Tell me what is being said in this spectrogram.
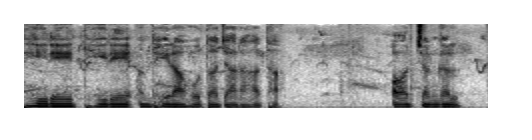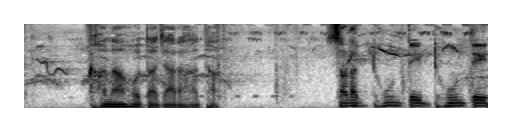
धीरे धीरे अंधेरा होता जा रहा था और जंगल घना होता जा रहा था। सड़क ढूंढते ढूंढते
